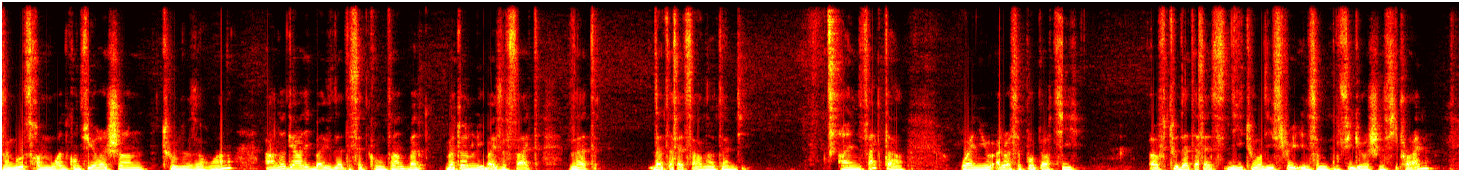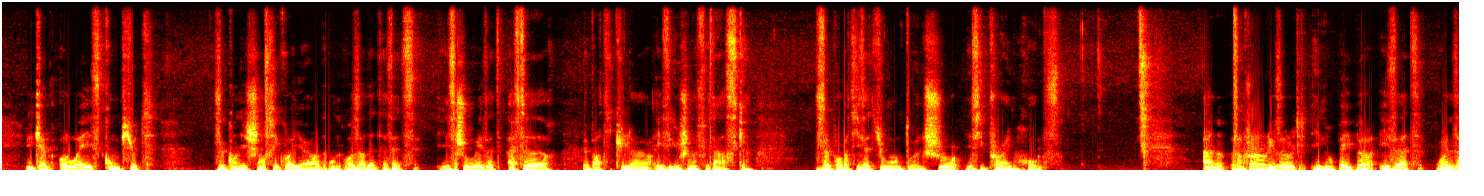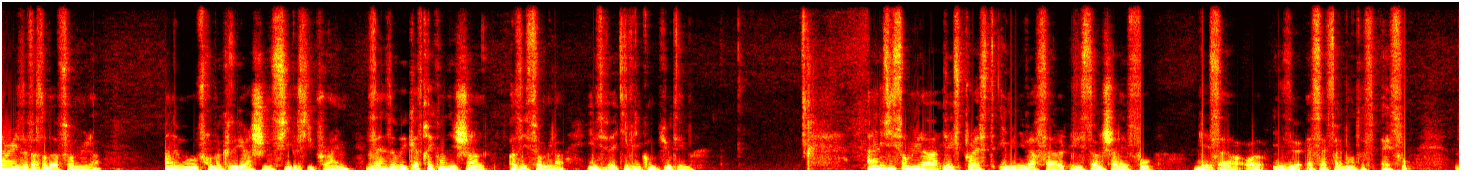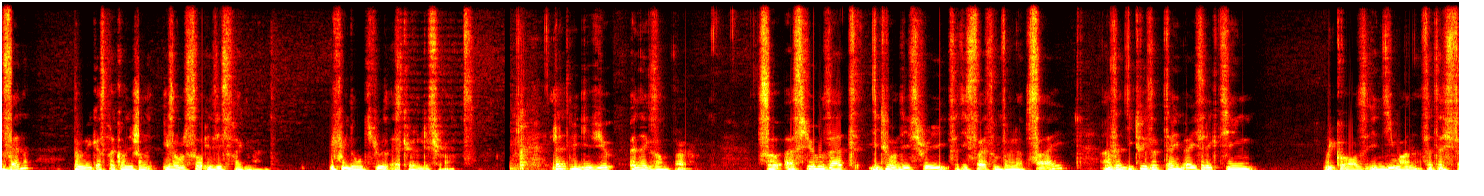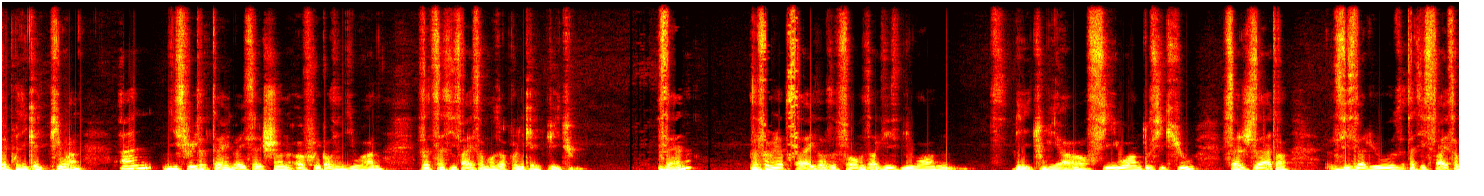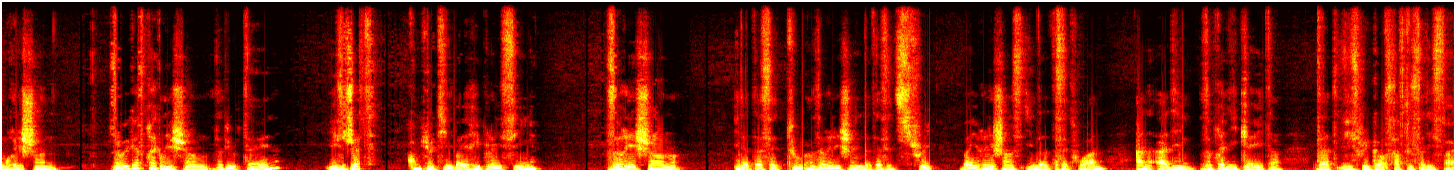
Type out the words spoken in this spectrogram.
the moves from one configuration to another one are not guarded by the dataset content, but, but only by the fact that datasets are not empty. And in fact, uh, when you address a property of two datasets D2 and D3 in some configuration C prime, you can always compute the conditions required on other datasets in such a way that after a particular execution of a task, the property that you want to ensure in C prime holds. And a central result in our paper is that when there is a first order formula and a move from a configuration C to C prime, then the weakest precondition of this formula is effectively computable. And this formula is expressed in universal existential FO, BSR, or in the SF fragment of FO, then the weakest precondition is also in this fragment, if we don't use SQL difference. Let me give you an example. So assume that D2 and D3 satisfy some formula psi, and that D2 is obtained by selecting records in D1 that satisfy predicate P1, and D3 is obtained by selection of records in D1 that satisfy some other predicate P2. Then, the formula size of the forms that exist B1 B to BR, C1 to CQ, such that uh, these values satisfy some relation. The weakest precondition that we obtain is just computed by replacing the relation in dataset 2 and the relation in dataset 3 by relations in that set 1 and adding the predicate that these records have to satisfy.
